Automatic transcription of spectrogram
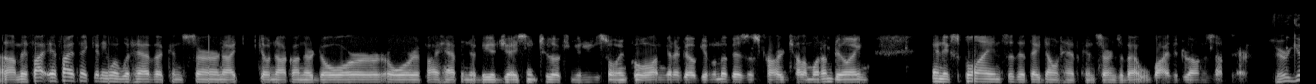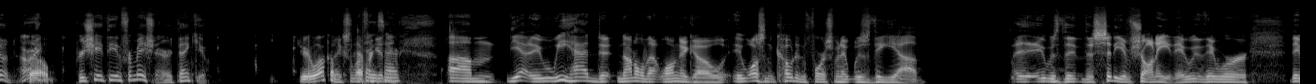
um, if I if I think anyone would have a concern, I'd go knock on their door, or if I happen to be adjacent to a community swimming pool, I'm going to go give them a business card, and tell them what I'm doing, and explain so that they don't have concerns about why the drone is up there. Very good. All right. So- Appreciate the information, Eric. Thank you. You're welcome. Thanks a lot for getting it. Um, yeah, we had not all that long ago. It wasn't code enforcement. It was the. Uh, it was the, the city of Shawnee. They they were they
